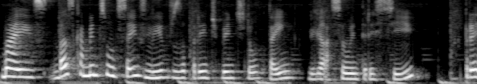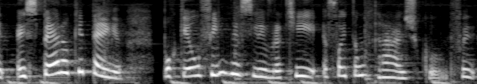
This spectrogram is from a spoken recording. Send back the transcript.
Mas basicamente são seis livros, aparentemente não tem ligação entre si. Espero que tenha, porque o fim desse livro aqui foi tão trágico. Foi...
